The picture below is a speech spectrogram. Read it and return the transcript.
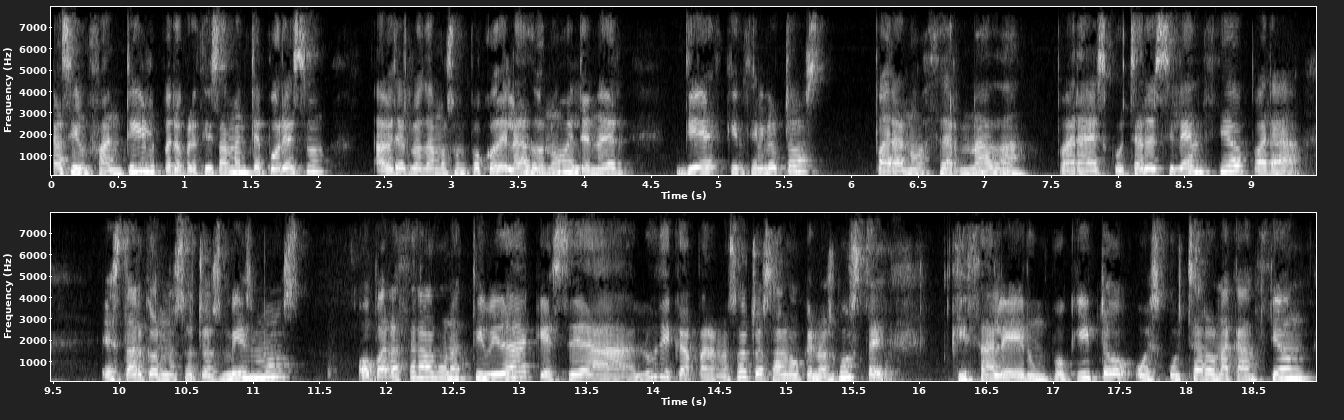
casi infantil, pero precisamente por eso a veces lo damos un poco de lado, ¿no? El tener 10, 15 minutos para no hacer nada, para escuchar el silencio, para estar con nosotros mismos o para hacer alguna actividad que sea lúdica para nosotros, algo que nos guste, quizá leer un poquito o escuchar una canción,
